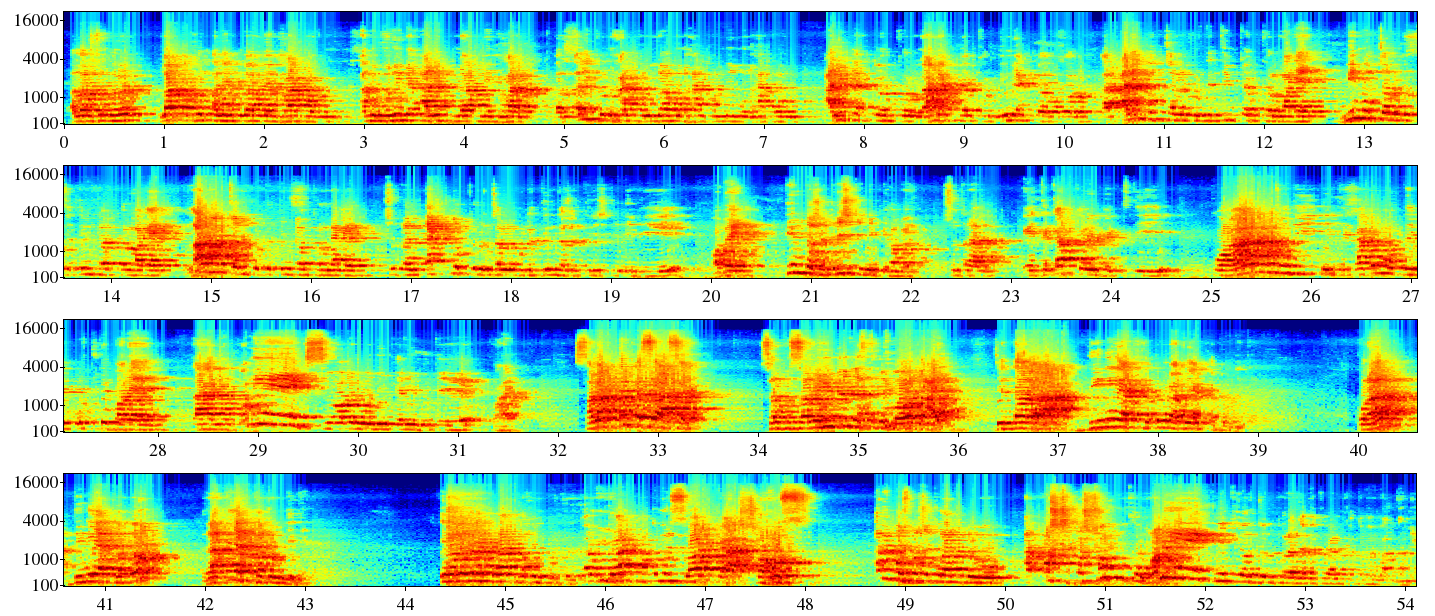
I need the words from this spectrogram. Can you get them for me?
আল্লাহ রাসূল বলেন লা তাকুন আলিফ লাম মিম হা কুন আমি বলি না আলিফ লাম মিম হা বাল আলিফুল হাকুন লামুল হাকুন মিমুল হাকুন আলিফ একটা অক্ষর, লাম একটা অক্ষর, মিম একটা অক্ষর, আর আলিফ উচ্চারণ করতে তিনটা অক্ষর লাগে। মিম উচ্চারণ করতে তিনটা অক্ষর লাগে, লাম উচ্চারণ করতে তিনটা অক্ষর লাগে। সুতরাং একটি অক্ষর উচ্চারণ করতে তিন দশে ত্রিশটি নেকি হবে। তিন দশে ত্রিশটি নেকি হবে। সুতরাং এতেকাপ করে ব্যক্তি কোরআন যদি ইতিকাফের মধ্যে পড়তে পারে, তাহলে অনেক সওয়াবের অধিকারী হতে পারে। সালাফদের কাছে আছে। সব সালেহিনদের কাছ থেকে পাওয়া যায় যে তারা দিনে এক খতম, রাতে এক খতম দিত কোরআন দিনে এক খতম, রাতে এক খতম দিত এভাবে তারা কোরআন খতম করতো কারণ কোরআন খতমের সবটা সহজ। আমি বসে বসে কোরআন পড়ব, আর অসংখ্য অনেক নেকি অর্জন করা যাবে কোরআন খতমের মাধ্যমে।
